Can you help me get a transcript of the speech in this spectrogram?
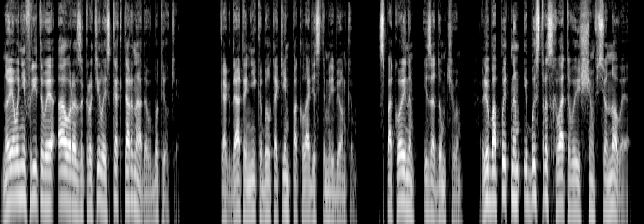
но его нефритовая аура закрутилась, как торнадо в бутылке. Когда-то Ника был таким покладистым ребенком, спокойным и задумчивым, любопытным и быстро схватывающим все новое.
